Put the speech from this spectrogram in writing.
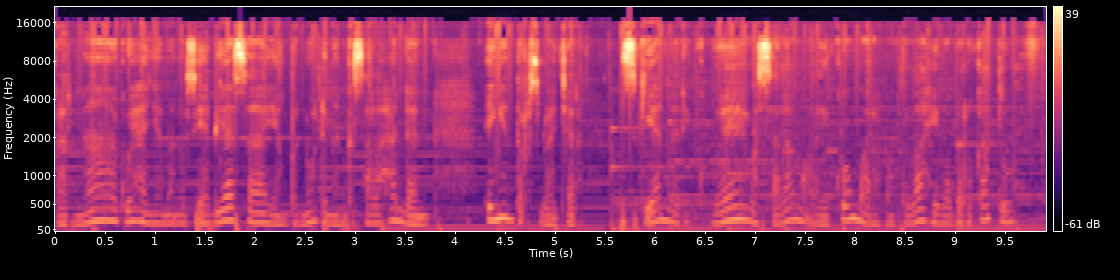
karena gue hanya manusia biasa yang penuh dengan kesalahan dan ingin terus belajar. Sekian dari gue. Wassalamualaikum warahmatullahi wabarakatuh.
